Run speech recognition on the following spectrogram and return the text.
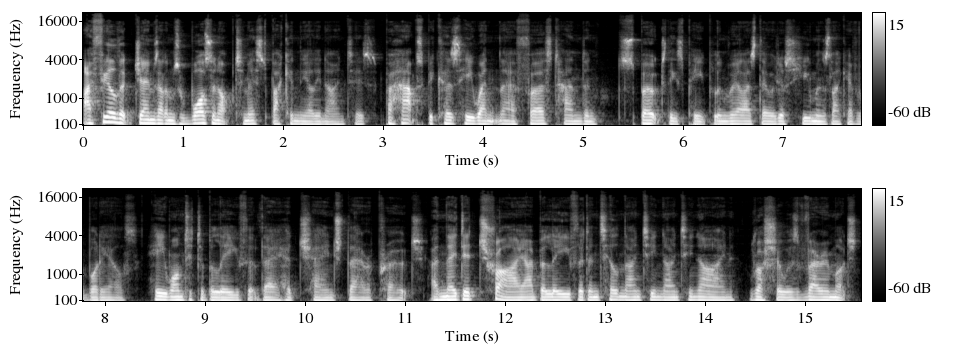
I feel that James Adams was an optimist back in the early 90s, perhaps because he went there firsthand and spoke to these people and realized they were just humans like everybody else. He wanted to believe that they had changed their approach. And they did try. I believe that until 1999, Russia was very much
